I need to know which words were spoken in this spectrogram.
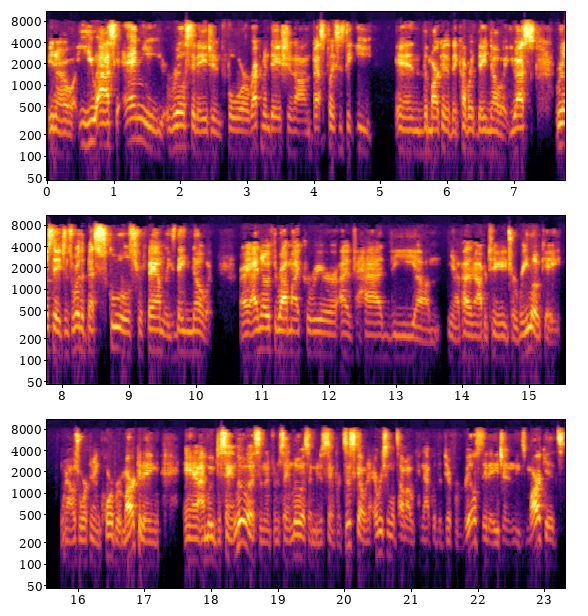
you know, you ask any real estate agent for recommendation on best places to eat, in the market that they cover, they know it. U.S. real estate agents, where are the best schools for families? They know it, right? I know throughout my career, I've had the, um, you know, I've had an opportunity to relocate when I was working in corporate marketing and I moved to St. Louis and then from St. Louis I moved to San Francisco and every single time I would connect with a different real estate agent in these markets,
